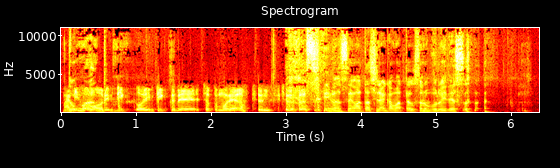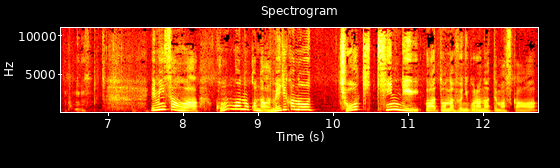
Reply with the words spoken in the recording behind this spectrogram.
まあ、日本はオリンピックオリンピックでちょっと盛り上がってるんですけど。すいません。私なんか全くその部類です。エミさんは今後のこのアメリカの長期金利はどんなふうにご覧になってますか？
